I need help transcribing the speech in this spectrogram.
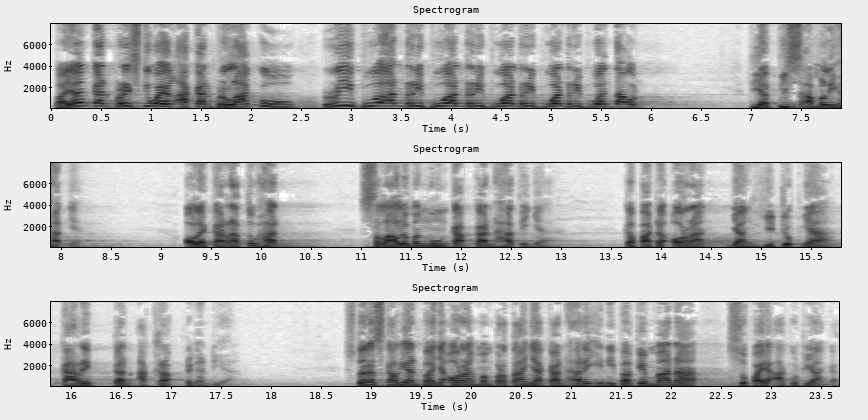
Bayangkan peristiwa yang akan berlaku ribuan, ribuan, ribuan, ribuan, ribuan tahun. Dia bisa melihatnya. Oleh karena Tuhan selalu mengungkapkan hatinya kepada orang yang hidupnya karib dan akrab dengan dia. Saudara sekalian banyak orang mempertanyakan hari ini bagaimana supaya aku diangkat.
